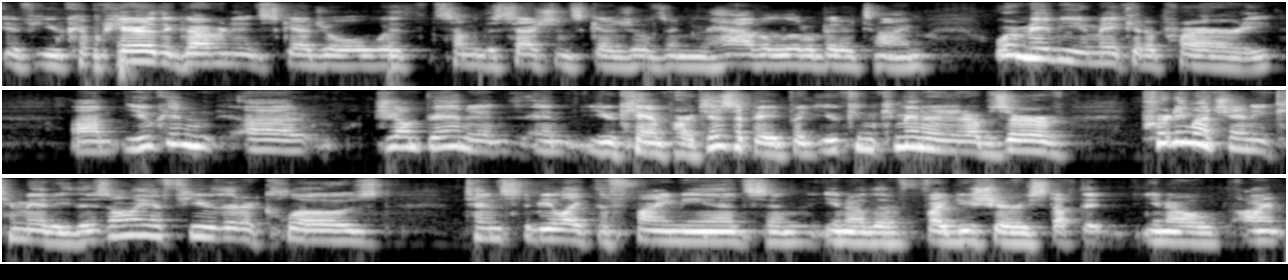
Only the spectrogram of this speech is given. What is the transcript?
if you compare the governance schedule with some of the session schedules and you have a little bit of time, or maybe you make it a priority, um, you can uh, jump in and, and you can participate, but you can come in and observe pretty much any committee. There's only a few that are closed. Tends to be like the finance and you know the fiduciary stuff that you know aren't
